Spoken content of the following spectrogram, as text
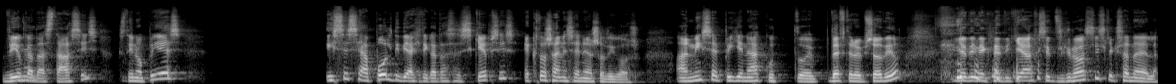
Δύο ναι. καταστάσεις, στι οποίες είσαι σε απόλυτη διάχυτη κατάσταση σκέψης, εκτός αν είσαι νέος οδηγός. Αν είσαι, πήγαινε άκου το δεύτερο επεισόδιο για την εκθετική αύξηση της γνώσης και ξανά έλα.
